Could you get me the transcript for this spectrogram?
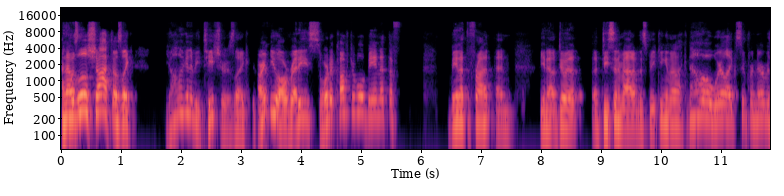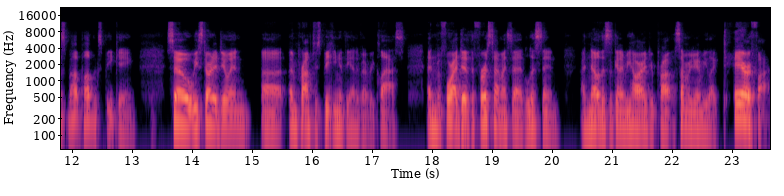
And I was a little shocked. I was like, y'all are going to be teachers. Like, aren't you already sort of comfortable being at the being at the front and you know doing a decent amount of the speaking? And they're like, no, we're like super nervous about public speaking. So we started doing uh, impromptu speaking at the end of every class. And before I did it the first time, I said, listen, I know this is going to be hard. You're pro- some of you are going to be like terrified.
